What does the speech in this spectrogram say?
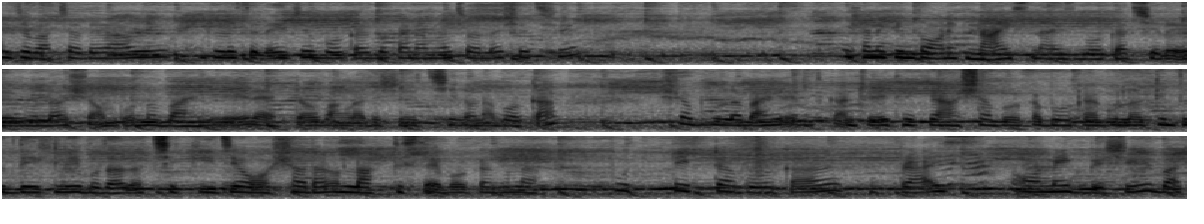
এই যে বাচ্চাদের আর ড্রেসের এই যে বোরকার দোকানে আমরা চলে এসেছি। এখানে কিন্তু অনেক নাইস নাইস বোরকা ছিল। এগুলো সম্পূর্ণ বাহিরের, একটাও বাংলাদেশের ছিল না বোরকা। সবগুলো বাহিরের কান্ট্রি থেকে আসা বোরকা, বোরকাগুলো কিন্তু দেখলেই বোঝা যাচ্ছে কি যে অসাধারণ লাগতেছে বোরকাগুলো। প্রত্যেকটা বোরকার প্রাইস অনেক বেশি বাট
